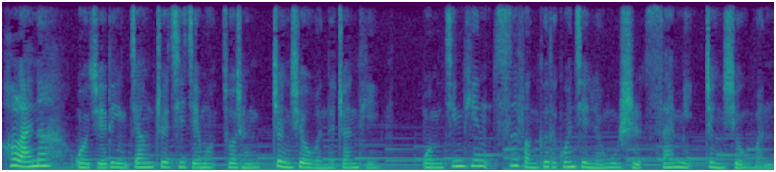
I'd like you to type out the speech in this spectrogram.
后来呢，我决定将这期节目做成郑秀文的专题。我们今天私房歌的关键人物是三米郑秀文。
